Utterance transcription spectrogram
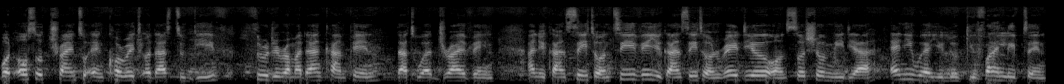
but also trying to encourage others to give through the Ramadan campaign that we're driving. And you can see it on TV, you can see it on radio, on social media. Anywhere you look, you find Lipton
